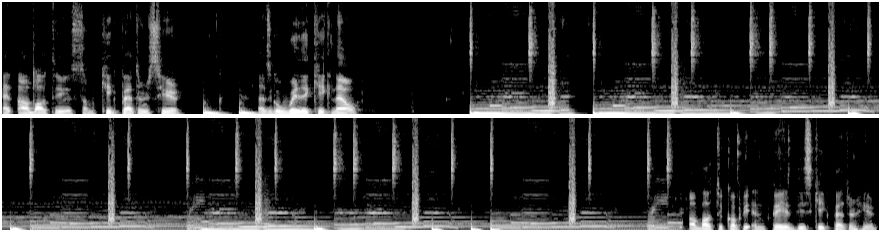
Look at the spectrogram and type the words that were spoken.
And I'm about to use some kick patterns here. Let's go with the kick now. I'm about to copy and paste this kick pattern here.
